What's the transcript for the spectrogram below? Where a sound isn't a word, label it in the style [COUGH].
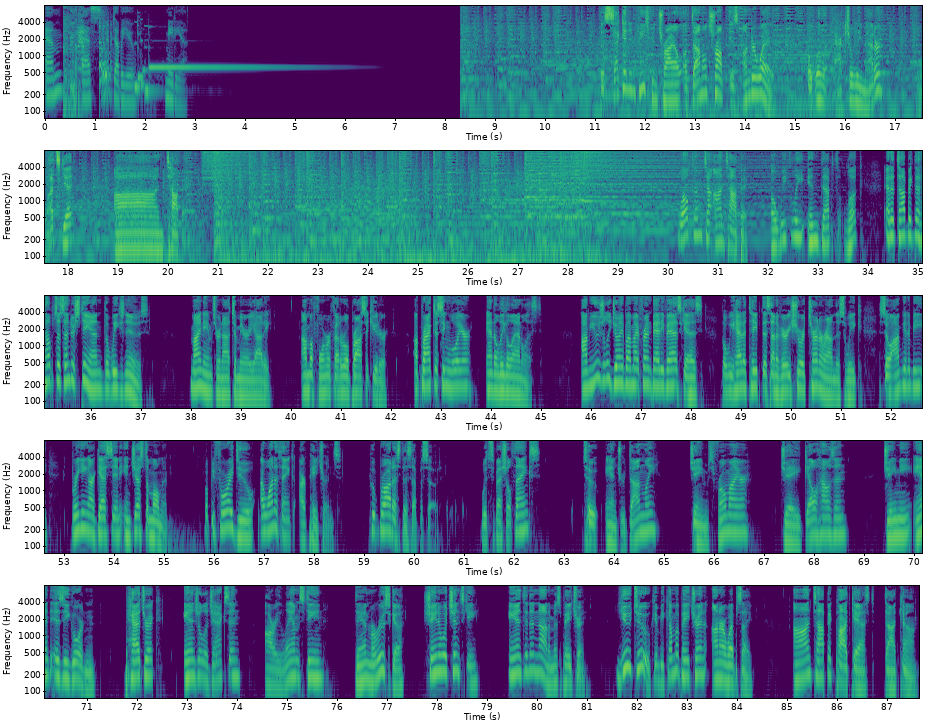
MSW Media. The second impeachment trial of Donald Trump is underway. But will it actually matter? Let's get on topic. Welcome to On Topic, a weekly in depth look at a topic that helps us understand the week's news. My name's Renato Mariotti. I'm a former federal prosecutor, a practicing lawyer, and a legal analyst. I'm usually joined by my friend Patty Vasquez, but we had to tape this on a very short turnaround this week, so I'm going to be bringing our guest in in just a moment. But before I do, I want to thank our patrons who brought us this episode. With special thanks to Andrew Donnelly, James Fromeyer, Jay Gelhausen, Jamie and Izzy Gordon, Patrick, Angela Jackson, Ari Lamstein, Dan Maruska, Shana Wachinski, and an anonymous patron. You too can become a patron on our website, ontopicpodcast.com.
